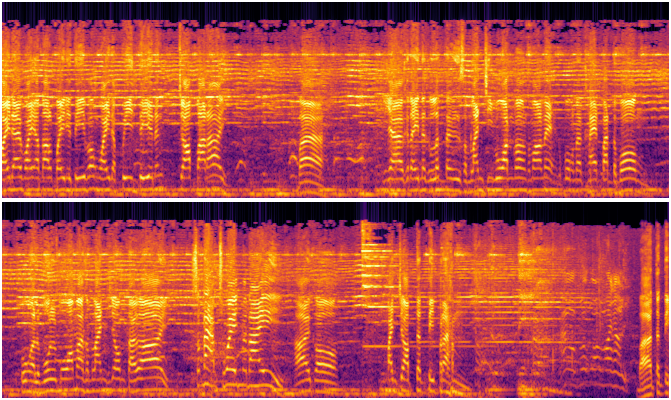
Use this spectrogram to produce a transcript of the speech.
វាយដែរវាយអត់ដល់3នាទីផងវាយតែ2នាទីហ្នឹងចប់បាត់ហើយបាទយ៉ាក្តីនឹកលឹកទៅសម្លាញ់ជីវ័នផងថ្មនេះកំពុងនៅខេត្តបាត់ដំបង ពងរវល់មួមសម្លាញ់ខ្ញុំទៅហើយស្ដាប់ឆ្វេងម្ដាយហើយក៏បញ្ចប់ទឹកទី5បាទទឹកទី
